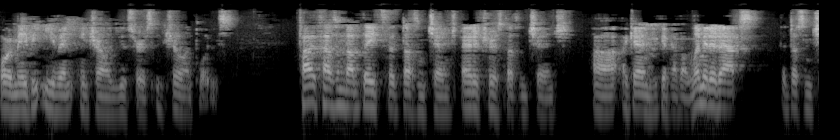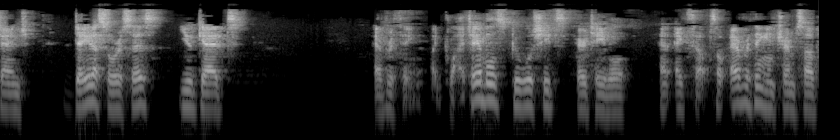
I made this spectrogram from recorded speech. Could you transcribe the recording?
or maybe even internal users, internal employees. 5,000 updates, that doesn't change. Editors doesn't change. Uh, again, you can have unlimited apps, that doesn't change. Data sources, you get everything, like Glide tables, Google Sheets, Airtable, and Excel. So everything in terms of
